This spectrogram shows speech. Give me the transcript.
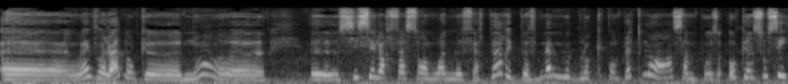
ouais, voilà, donc non euh, si c'est leur façon à moi de me faire peur, ils peuvent même me bloquer complètement, hein, ça me pose aucun souci.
